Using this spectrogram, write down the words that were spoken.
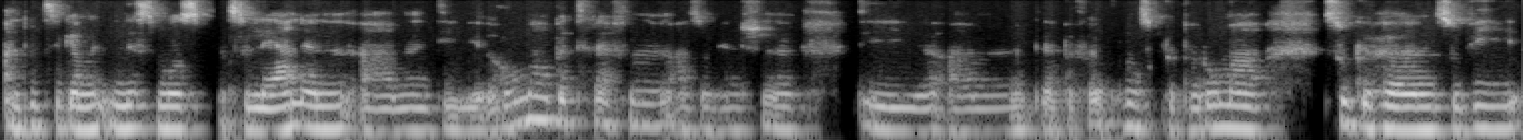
Antiziganismus zu lernen, ähm, die Roma betreffen, also Menschen, die ähm, der Bevölkerungsgruppe Roma zugehören, sowie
